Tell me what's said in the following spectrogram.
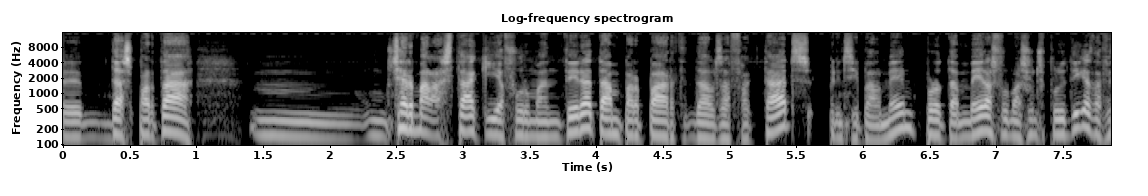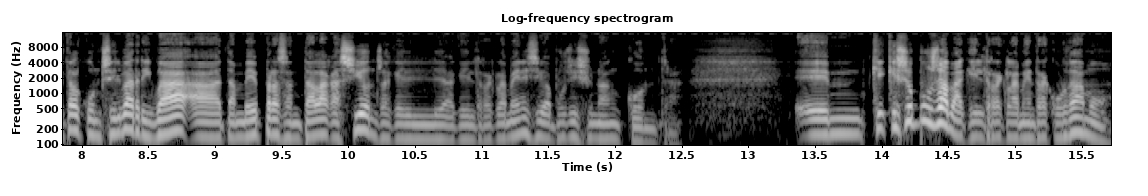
eh, despertar mm, un cert malestar aquí a Formentera, tant per part dels afectats, principalment, però també les formacions polítiques. De fet, el Consell va arribar a també presentar al·legacions a aquell, a aquell reglament i s'hi va posicionar en contra. Eh, què, què suposava aquell reglament? Recordam-ho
